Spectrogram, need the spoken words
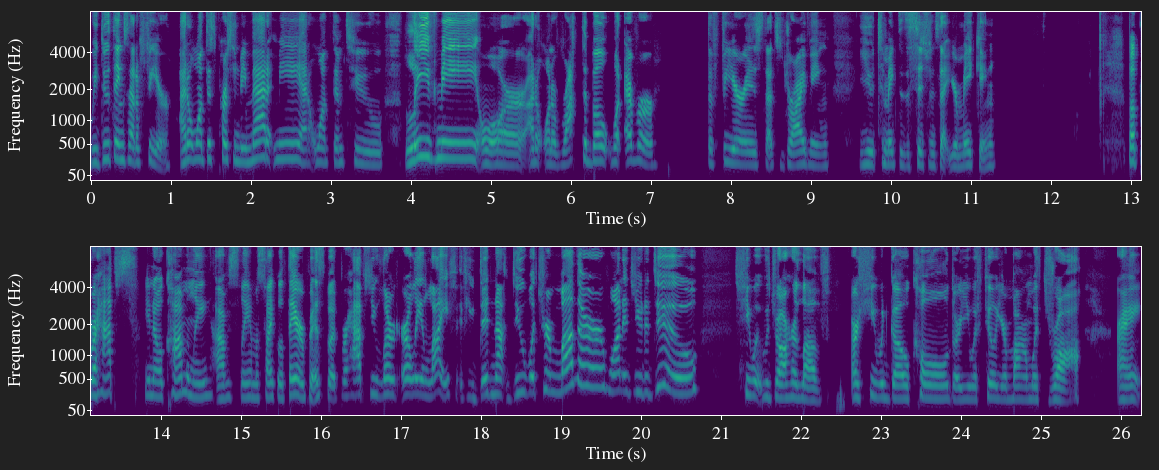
We do things out of fear. I don't want this person to be mad at me. I don't want them to leave me, or I don't want to rock the boat, whatever the fear is that's driving you to make the decisions that you're making. But perhaps, you know, commonly, obviously, I'm a psychotherapist, but perhaps you learned early in life if you did not do what your mother wanted you to do, she would withdraw her love, or she would go cold, or you would feel your mom withdraw, right?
